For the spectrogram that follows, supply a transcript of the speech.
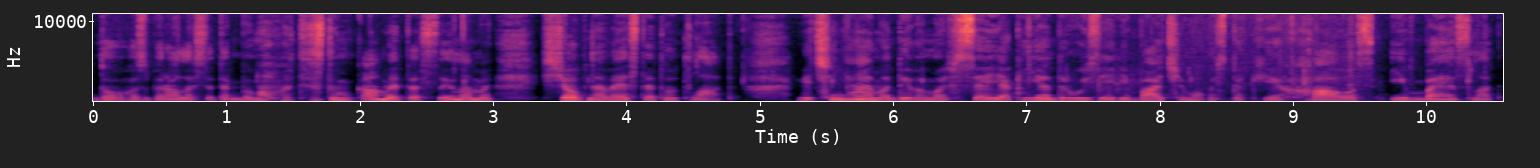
довго збиралася, так би мовити, з думками та силами, щоб навести тут лад. Відчиняємо, дивимося все, як є, друзі, і бачимо ось такий хаос і безлад.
